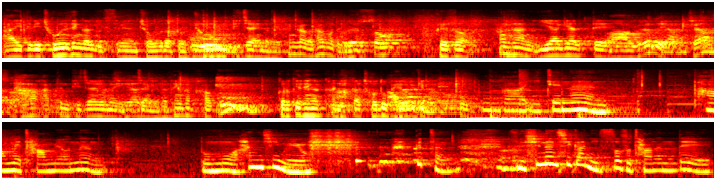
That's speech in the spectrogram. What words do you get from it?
아이들이 좋은 생각이 있으면 저보다 더 좋은 디자이너로 생각을 하거든요. 그랬어? 그래서 항상 이야기할 때 다 아 그래도 얌체하서 같은 디자이너 입장에서 생각하고 그렇게 생각하니까 저도 배울 게 많고 뭔가 이제는 밤에 자면은 너무 한심해요. 그치 쉬는 시간이 있어서 자는데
